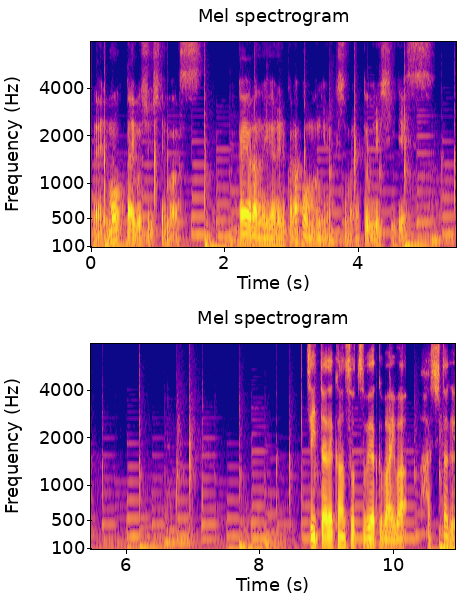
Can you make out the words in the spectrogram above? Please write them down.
お便りも大募集してます。概要欄の URL からフォームを入力してもらうと嬉しいです。Twitter で感想をつぶやく場合は、ハッシュタグ、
